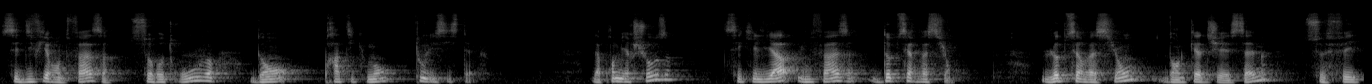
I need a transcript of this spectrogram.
Ces différentes phases se retrouvent dans pratiquement tous les systèmes. La première chose, c'est qu'il y a une phase d'observation. L'observation, dans le cas de GSM, se fait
